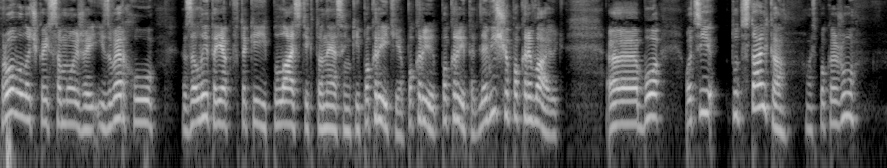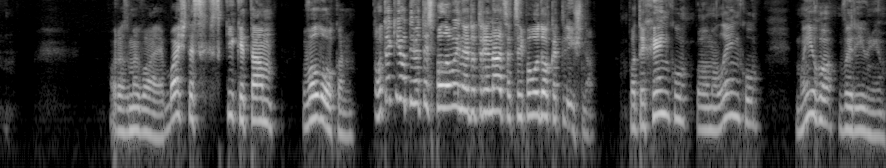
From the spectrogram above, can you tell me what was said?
проволочкою самою же, і зверху залито, як в такий пластик тонесенький, покриття, покри, покрите. Для віщо покривають? Е, бо оці тут сталька, ось покажу, розмиває. Бачите, скільки там волокон. Отакі от 9,5 до 13 цей поводок отлично. Потихеньку, помаленьку ми його вирівнюємо.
